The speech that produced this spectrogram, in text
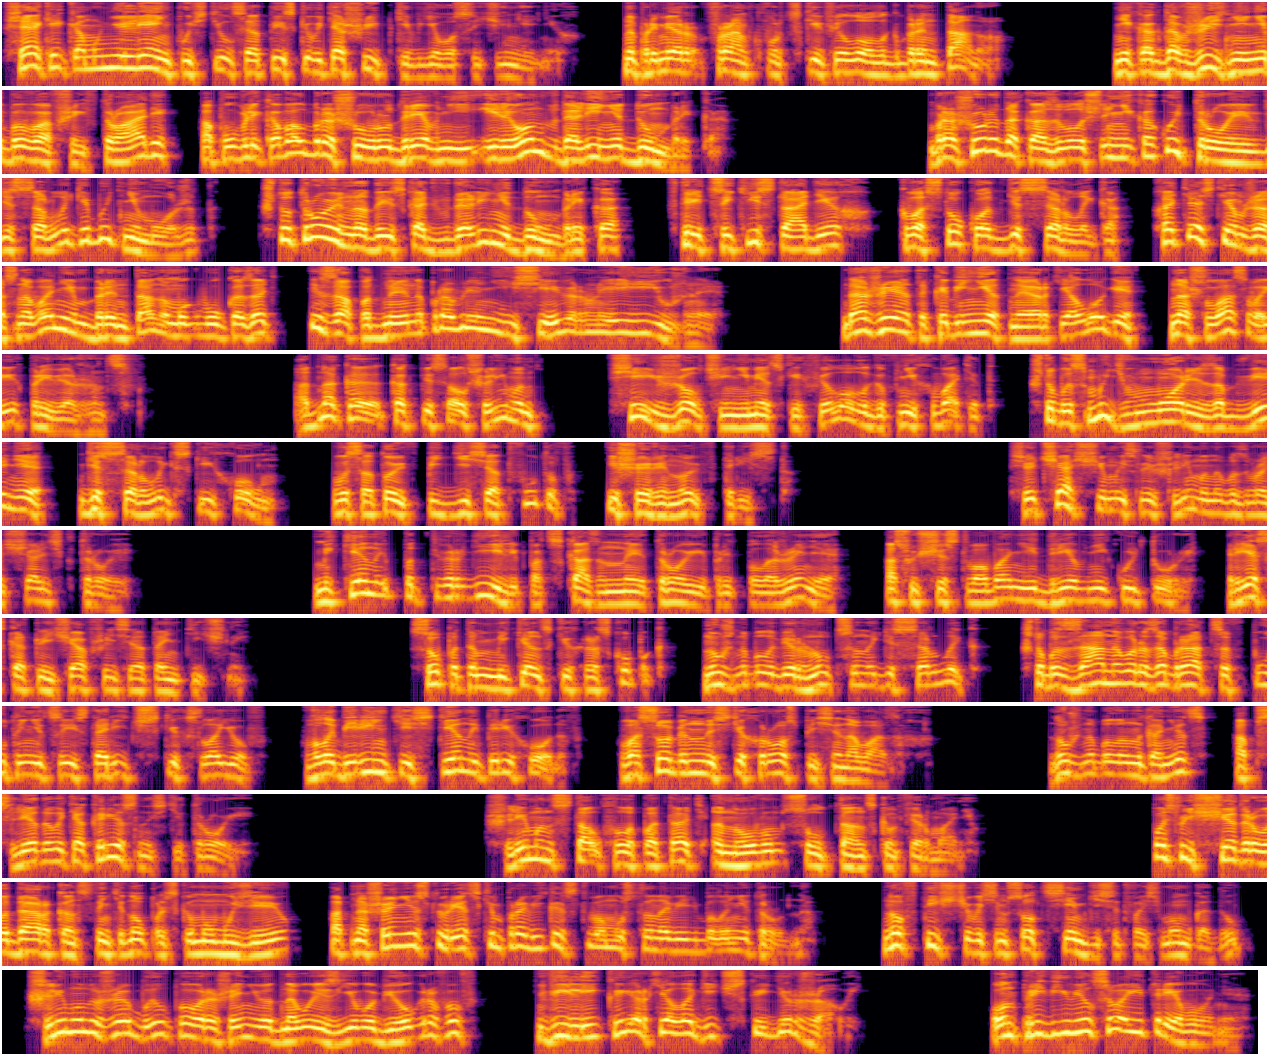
Всякий, кому не лень, пустился отыскивать ошибки в его сочинениях например, франкфуртский филолог Брентано, никогда в жизни не бывавший в Труаде, опубликовал брошюру «Древний Илион в долине Думбрика». Брошюра доказывала, что никакой Трои в Гессарлыке быть не может, что Трою надо искать в долине Думбрика в 30 стадиях к востоку от Гессерлыка, хотя с тем же основанием Брентано мог бы указать и западные направления, и северные, и южные. Даже эта кабинетная археология нашла своих приверженцев. Однако, как писал Шлиман, всей желчи немецких филологов не хватит, чтобы смыть в море забвения Гессерлыкский холм высотой в 50 футов и шириной в 300. Все чаще мысли Шлимана возвращались к Трое. Микены подтвердили подсказанные Троей предположения о существовании древней культуры, резко отличавшейся от античной. С опытом микенских раскопок нужно было вернуться на Гессерлык, чтобы заново разобраться в путанице исторических слоев, в лабиринте стен и переходов, в особенностях росписи на вазах. Нужно было, наконец, обследовать окрестности Трои. Шлиман стал хлопотать о новом султанском фермане. После щедрого дара Константинопольскому музею отношения с турецким правительством установить было нетрудно. Но в 1878 году Шлиман уже был, по выражению одного из его биографов, великой археологической державой. Он предъявил свои требования.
